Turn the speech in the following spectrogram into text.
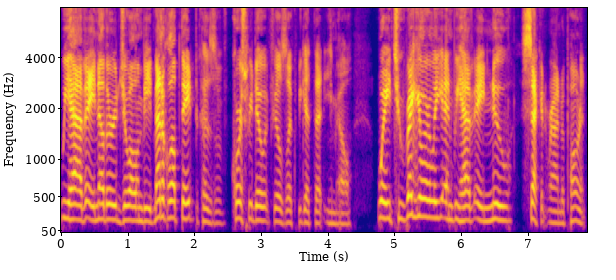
We have another Joel Embiid medical update because, of course, we do. It feels like we get that email way too regularly, and we have a new second round opponent.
